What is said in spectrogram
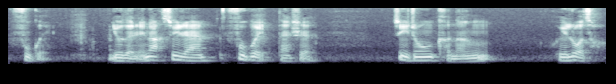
富贵；有的人呢，虽然富贵，但是最终可能会落草。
